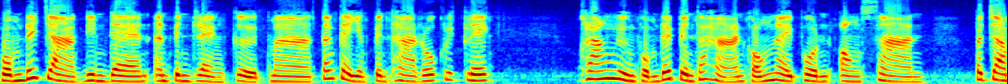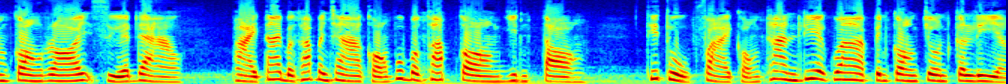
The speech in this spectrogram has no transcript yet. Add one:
ผมได้จากดินแดนอันเป็นแหล่งเกิดมาตั้งแต่ยังเป็นทารกเล็ก ๆ ครั้งหนึ่งผมได้เป็นทหารของนายพลองซาน ประจำกองร้อยเสือดาว ภายใต้บังคับบัญชาของผู้บังคับกองยินตอง ที่ถูกฝ่ายของท่านเรียกว่าเป็นกองโจรกะเหลี่ยง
